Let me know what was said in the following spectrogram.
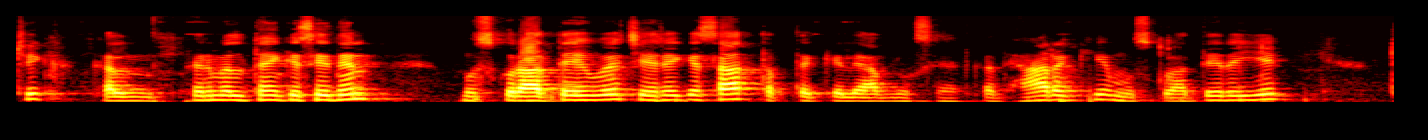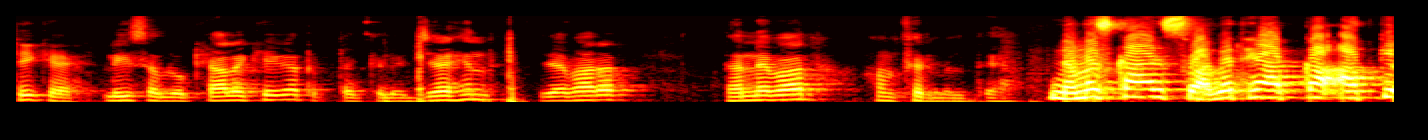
ठीक, कल फिर मिलते हैं किसी दिन। मुस्कुराते हुए चेहरे के साथ, तब तक के लिए आप लोग सेहत का ध्यान रखिए, मुस्कुराते रहिए। ठीक है प्लीज़ सब लोग ख्याल रखिएगा, तब तक के लिए जय हिंद, जय भारत। धन्यवाद, हम फिर मिलते हैं। नमस्कार, स्वागत है आपका आपके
